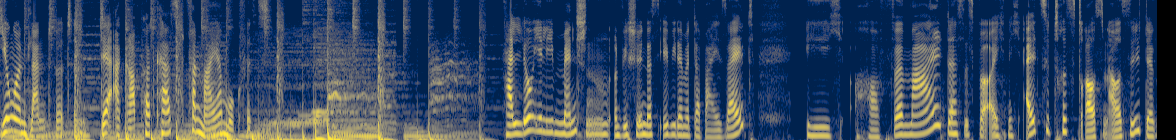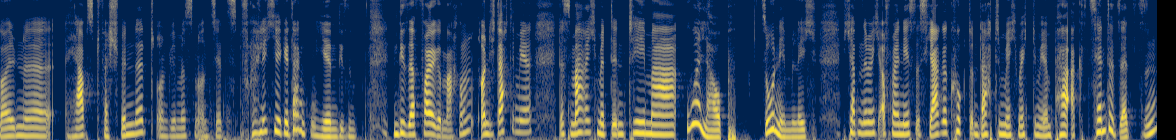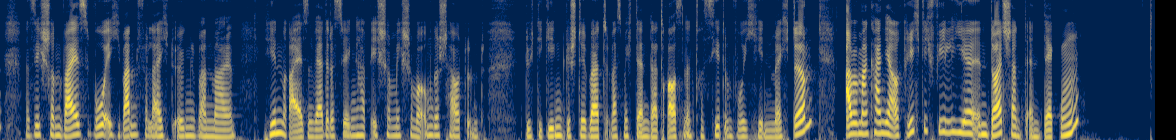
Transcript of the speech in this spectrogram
Jung und Landwirtin, der Agrarpodcast von Maja Mokwitz. Hallo ihr lieben Menschen und wie schön, dass ihr wieder mit dabei seid. Ich hoffe mal, dass es bei euch nicht allzu trist draußen aussieht. Der goldene Herbst verschwindet und wir müssen uns jetzt fröhliche Gedanken hier in, diesem, in dieser Folge machen. Und ich dachte mir, das mache ich mit dem Thema Urlaub. So nämlich. Ich habe nämlich auf mein nächstes Jahr geguckt und dachte mir, ich möchte mir ein paar Akzente setzen, dass ich schon weiß, wo ich wann vielleicht irgendwann mal hinreisen werde. Deswegen habe ich schon mich schon mal umgeschaut und durch die Gegend gestöbert, was mich denn da draußen interessiert und wo ich hin möchte. Aber man kann ja auch richtig viel hier in Deutschland entdecken.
